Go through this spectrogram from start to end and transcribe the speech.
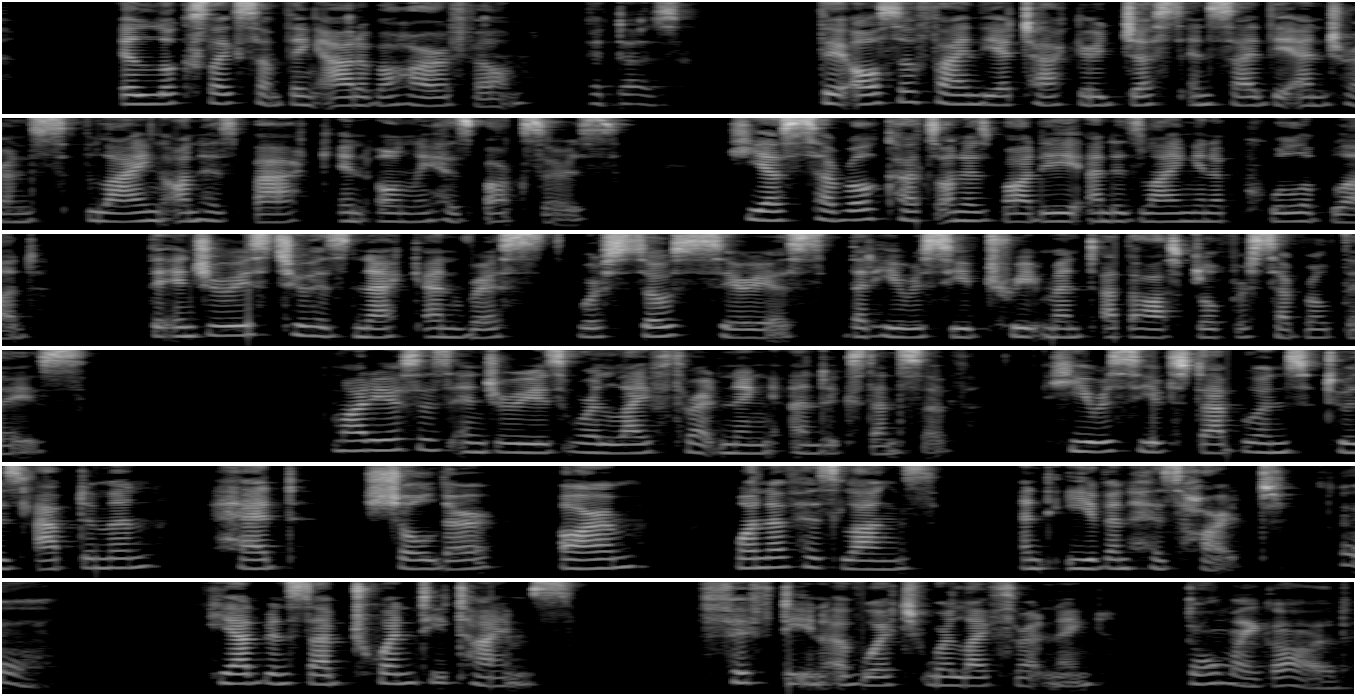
It looks like something out of a horror film. It does. They also find the attacker just inside the entrance, lying on his back in only his boxers. He has several cuts on his body and is lying in a pool of blood. The injuries to his neck and wrist were so serious that he received treatment at the hospital for several days. Marius's injuries were life-threatening and extensive. He received stab wounds to his abdomen, head, shoulder, arm, one of his lungs, and even his heart. Oh. He had been stabbed 20 times, 15 of which were life threatening. Oh my god.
